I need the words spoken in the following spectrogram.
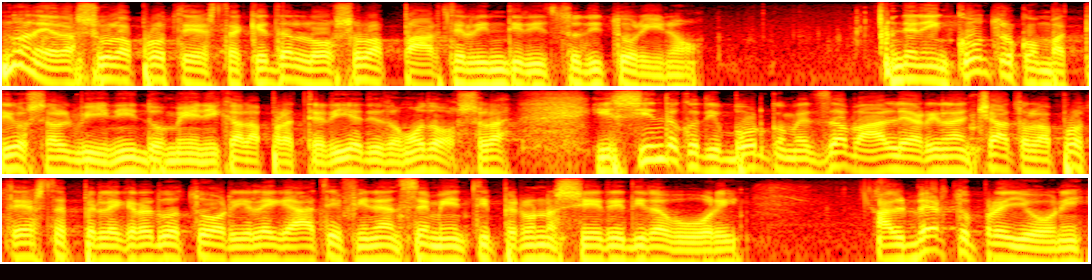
Non è la sola protesta che dall'Ossola parte l'indirizzo di Torino. Nell'incontro con Matteo Salvini, domenica alla prateria di Domodossola, il sindaco di Borgo Mezzavalle ha rilanciato la protesta per le graduatorie legate ai finanziamenti per una serie di lavori. Alberto Preioni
